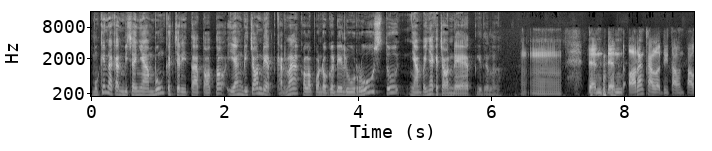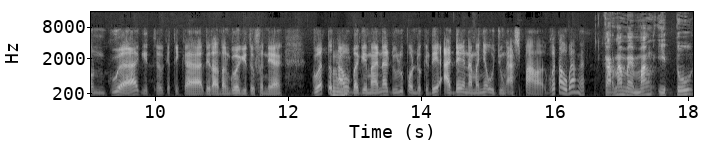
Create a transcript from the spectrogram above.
mungkin akan bisa nyambung ke cerita Toto yang di Condet karena kalau Pondok Gede lurus tuh nyampenya ke Condet gitu loh. Mm-mm. Dan dan orang kalau di tahun-tahun gua gitu, ketika di tahun-tahun gua gitu, Fen ya, gua tuh Hmm. tahu bagaimana dulu Pondok Gede ada yang namanya ujung aspal. Gua tahu banget. Karena memang itu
